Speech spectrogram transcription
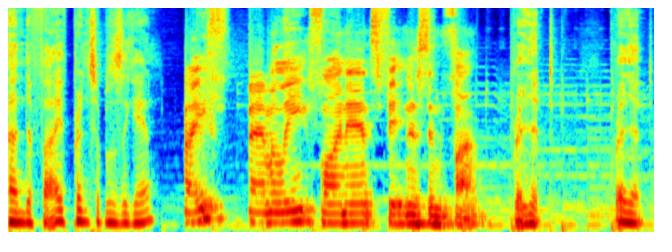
And the five principles again. Faith, family, finance, fitness, and fun. Brilliant. Brilliant.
